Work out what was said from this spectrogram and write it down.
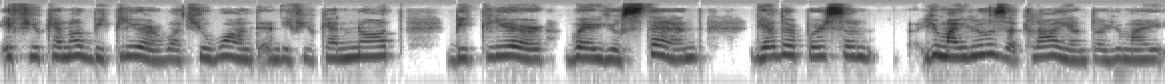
If you cannot be clear what you want, and if you cannot be clear where you stand, the other person you might lose a client or you might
